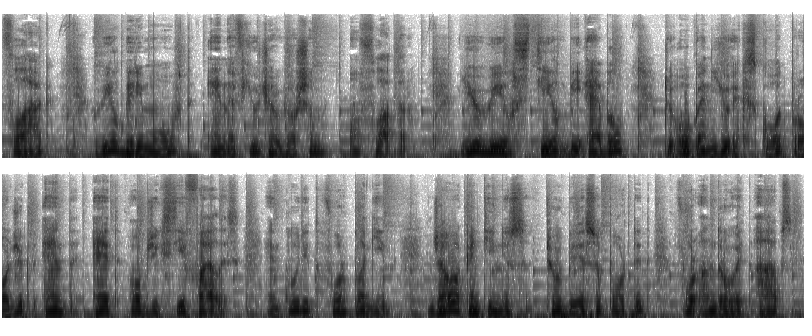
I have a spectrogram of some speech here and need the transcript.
flag will be removed in a future version of Flutter. You will still be able to open UXCode project and add Objective-C files included for plugin. Java continues to be supported for Android apps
